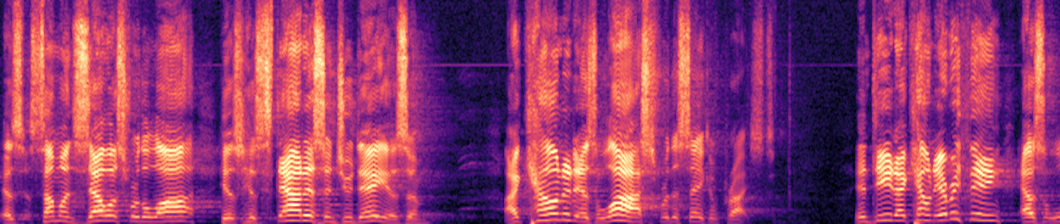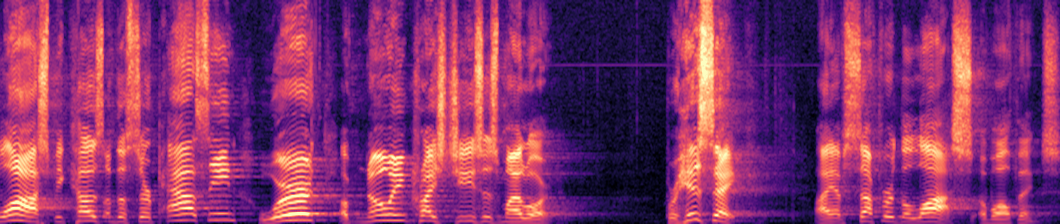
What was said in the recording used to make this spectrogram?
as someone zealous for the law, his, his status in Judaism, I counted as lost for the sake of Christ. Indeed, I count everything as lost because of the surpassing worth of knowing Christ Jesus my Lord. For his sake, I have suffered the loss of all things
